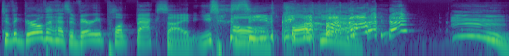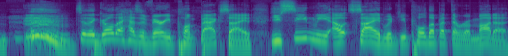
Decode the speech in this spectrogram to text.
to the girl that has a very plump backside, you Oh, see fuck yeah. to the girl that has a very plump backside, you seen me outside when you pulled up at the Ramada.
